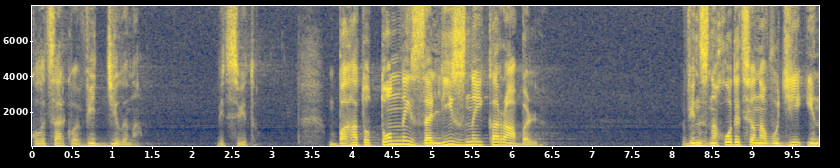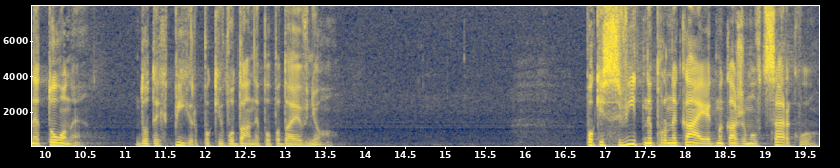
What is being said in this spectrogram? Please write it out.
коли церква відділена від світу. Багатотонний залізний корабль. Він знаходиться на воді і не тоне до тих пір, поки вода не попадає в нього. Поки світ не проникає, як ми кажемо, в церкву,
